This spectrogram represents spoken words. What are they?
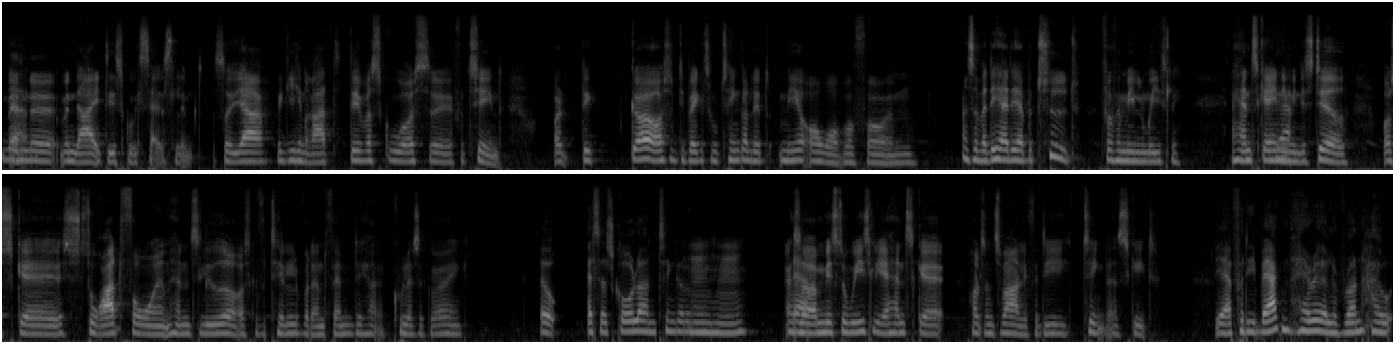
Men, ja. øh, men nej, det er sgu ikke særlig slemt. Så jeg vil give hende ret. Det var sgu også øh, fortjent. Og det gør også, at de begge to tænker lidt mere over, hvorfor... Øh, altså, hvad det her det har betydet for familien Weasley. At han skal ind ja. I ministeriet og skal stå ret foran hans leder og skal fortælle, hvordan fanden det her kunne lade sig gøre, ikke? Altså skråleren, tænker du? Mm. Mm-hmm. Altså, ja. Mr. Weasley, at han skal holdes ansvarlig for de ting, der er sket. Ja, fordi hverken Harry eller Ron har jo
